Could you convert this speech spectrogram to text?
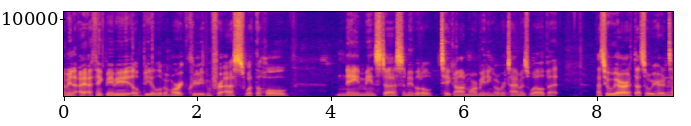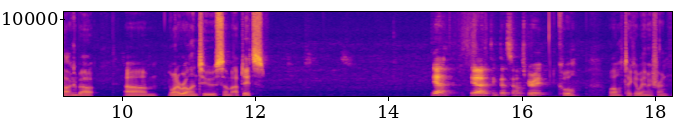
I mean, I, I think maybe it'll be a little bit more clear even for us what the whole name means to us, and maybe it'll take on more meaning over time as well. But that's who we are. That's what we're here to mm-hmm. talk about. Um, you want to roll into some updates? Yeah, yeah, I think that sounds great. Cool. Well, take it away, my friend.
